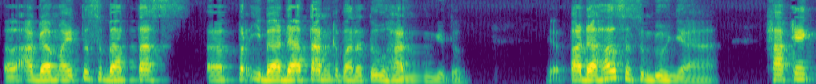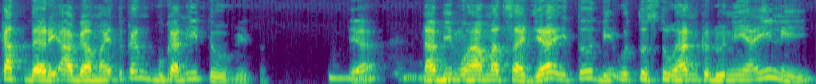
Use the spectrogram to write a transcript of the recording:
Uh, agama itu sebatas uh, peribadatan kepada Tuhan gitu. Ya, padahal sesungguhnya hakikat dari agama itu kan bukan itu gitu. Ya, hmm. Nabi Muhammad saja itu diutus Tuhan ke dunia ini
